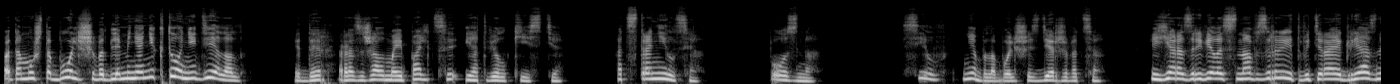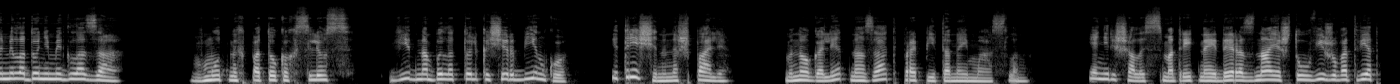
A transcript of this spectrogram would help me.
потому что большего для меня никто не делал». Эдер разжал мои пальцы и отвел кисти. Отстранился. Поздно. Сил не было больше сдерживаться, и я разревелась на взрыд, вытирая грязными ладонями глаза. В мутных потоках слез видно было только щербинку и трещины на шпале, много лет назад пропитанной маслом. Я не решалась смотреть на Эдера, зная, что увижу в ответ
